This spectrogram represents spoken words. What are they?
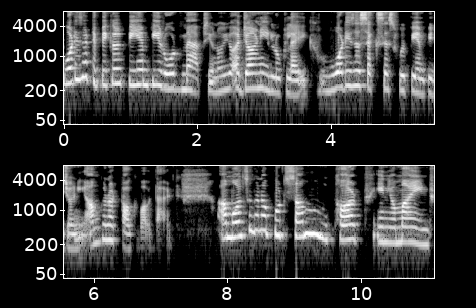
What is a typical PMP roadmap? You know, your journey look like? What is a successful PMP journey? I'm gonna talk about that. I'm also going to put some thought in your mind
